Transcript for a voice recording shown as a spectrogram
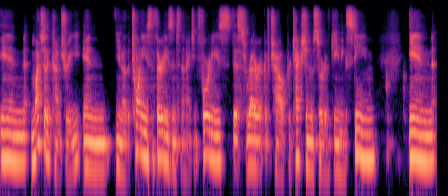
in much of the country in you know the 20s the 30s into the 1940s this rhetoric of child protection was sort of gaining steam. In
